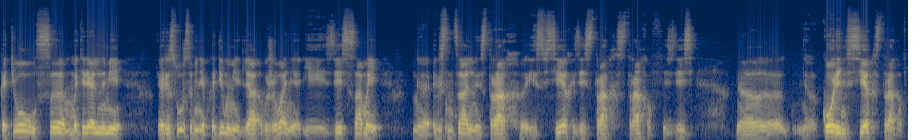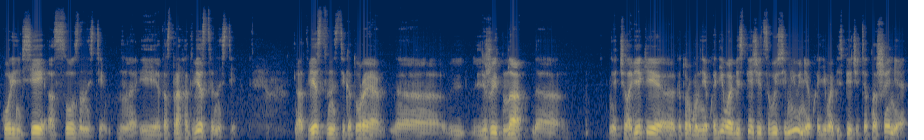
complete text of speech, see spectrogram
котел с материальными ресурсами, необходимыми для выживания. И здесь самый э, экзистенциальный страх из всех, здесь страх страхов, здесь э, корень всех страхов, корень всей осознанности. И это страх ответственности. Ответственности, которая лежит на человеке, э, которому необходимо обеспечить свою семью, необходимо обеспечить отношения,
